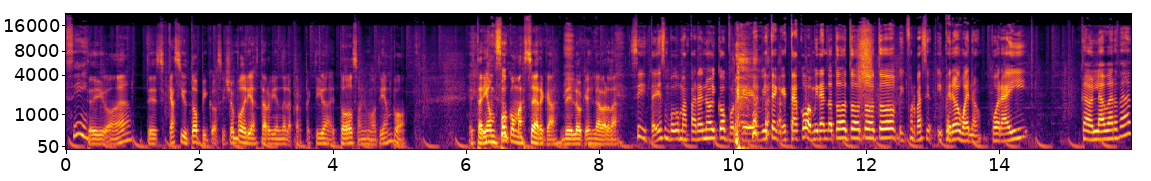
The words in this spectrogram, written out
sí. te digo, ¿eh? Es casi utópico. Si yo podría estar viendo la perspectiva de todos al mismo tiempo, estaría un poco más cerca de lo que es la verdad. Sí, estarías un poco más paranoico porque viste que estás como mirando todo, todo, todo, todo, información. Y, pero bueno, por ahí, claro, la verdad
